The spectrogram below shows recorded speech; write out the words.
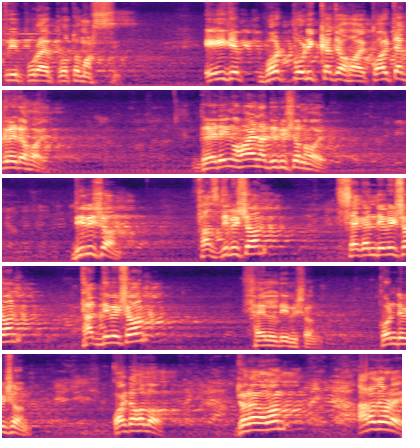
ত্রিপুরায় প্রথম আসছি। এই যে ভোট পরীক্ষা যে হয়, কয়টা গ্রেডে হয়? গ্রেডিং হয় না ডিভিশন হয়? Division. First division, second division, third division fail division. কোন ডিভিশন? কয়টা হলো? জোরে বলুন। আরও জোরে।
